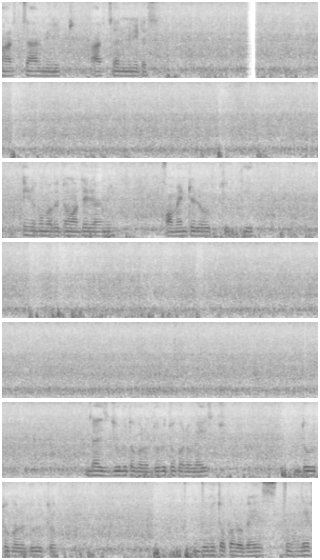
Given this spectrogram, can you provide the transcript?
আর চার মিনিট, আর চার মিনিট আছে। এরকমভাবে তোমাদের আমি কমেন্টেরও উত্তর দিই। গাইজ দ্রুত করো দ্রুত করো গাইজ দ্রুত করো, দ্রুত। দ্রুত করো গাইস তোমাদের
